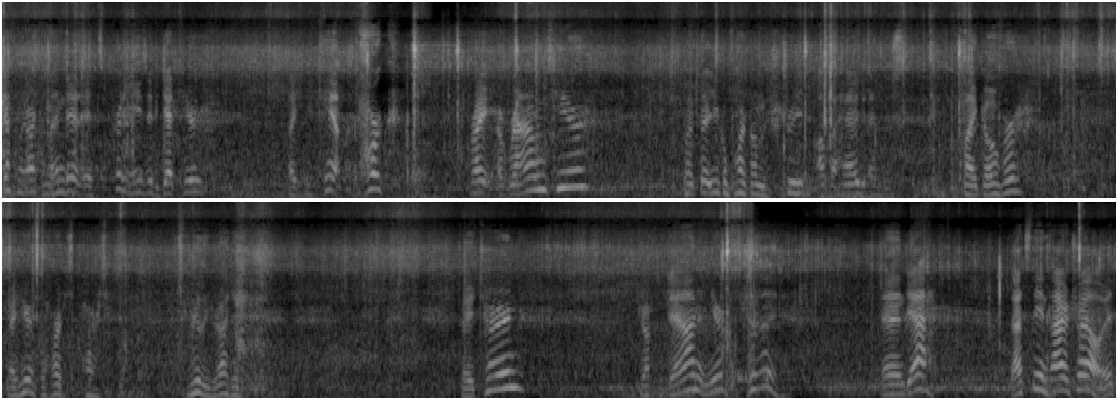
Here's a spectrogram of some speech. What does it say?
definitely recommend it. It's pretty easy to get here. Like you can't park right around here, but there you can park on the street up ahead and just bike over. Now here's the hardest part. It's really rutted. They turn, drop it down, and you're good. And yeah, that's the entire trail. It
